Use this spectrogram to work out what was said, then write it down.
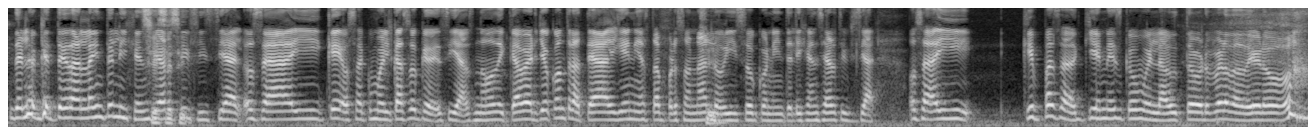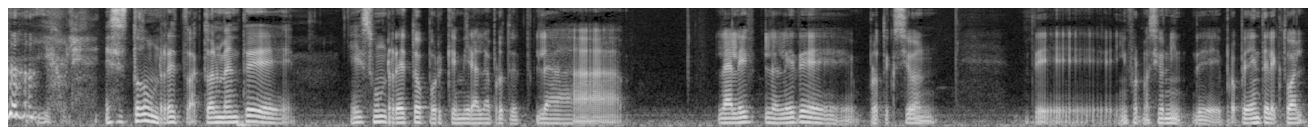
de lo que te da la inteligencia artificial? O sea, ¿y qué? O sea, como el caso que decías, ¿no? De que, a ver, yo contraté a alguien y esta persona lo hizo con inteligencia artificial. O sea, ¿y qué pasa? ¿Quién es como el autor verdadero? Híjole, ese es todo un reto. Actualmente es un reto porque, mira, la, la, la, ley, la ley de protección de información de propiedad intelectual,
